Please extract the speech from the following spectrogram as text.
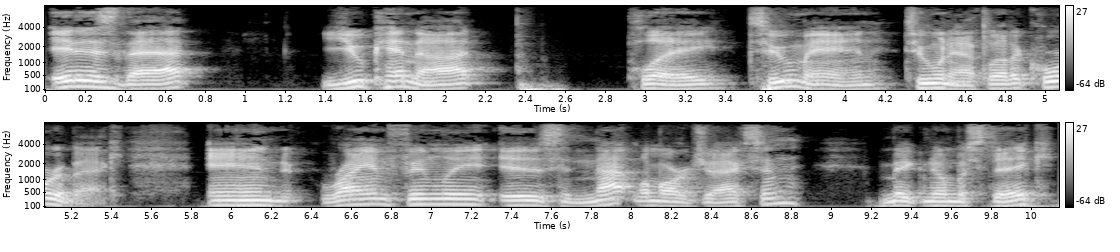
it is that you cannot play two man to an athletic quarterback. And Ryan Finley is not Lamar Jackson, make no mistake,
